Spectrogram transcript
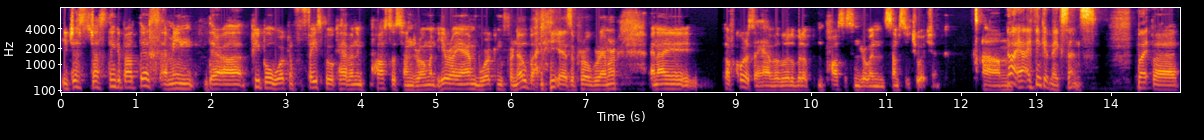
you just just think about this. I mean, there are people working for Facebook have an imposter syndrome, and here I am working for nobody as a programmer, and I, of course, I have a little bit of imposter syndrome in some situation. Um, No, I, I think it makes sense. But but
